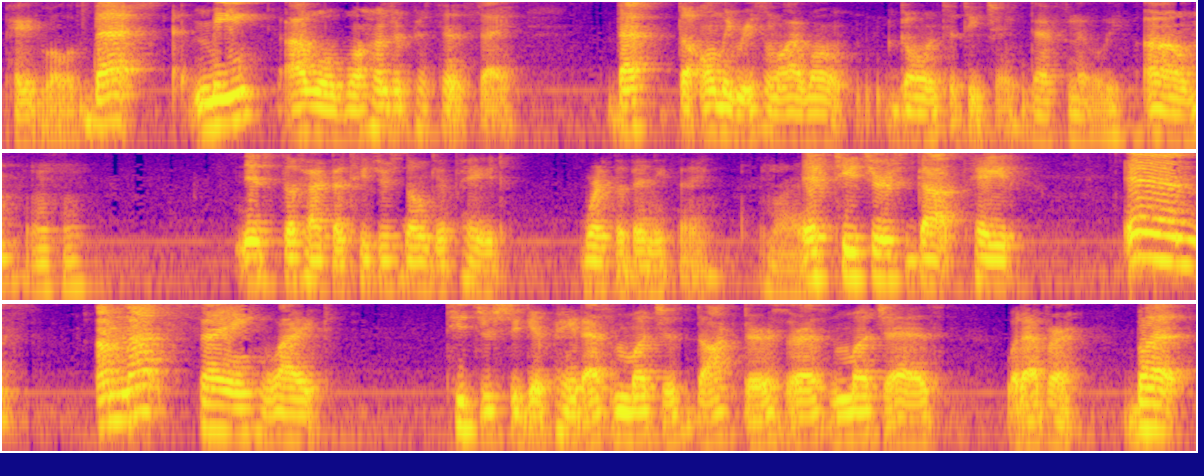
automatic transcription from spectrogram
paid well. That me, I will 100% say that's the only reason why I won't go into teaching. Definitely. Um, hmm it's the fact that teachers don't get paid worth of anything. Right. if teachers got paid and i'm not saying like teachers should get paid as much as doctors or as much as whatever but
